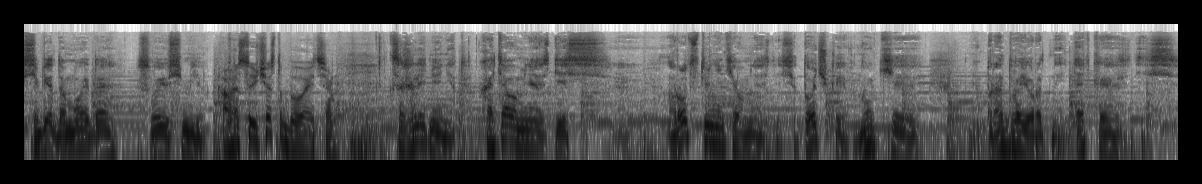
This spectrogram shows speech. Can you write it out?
себе домой, да, в свою семью. А в Ростове часто бываете? К сожалению, нет. Хотя у меня здесь родственники, у меня здесь и дочка, и внуки, у меня брат двоюродный, дядька здесь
